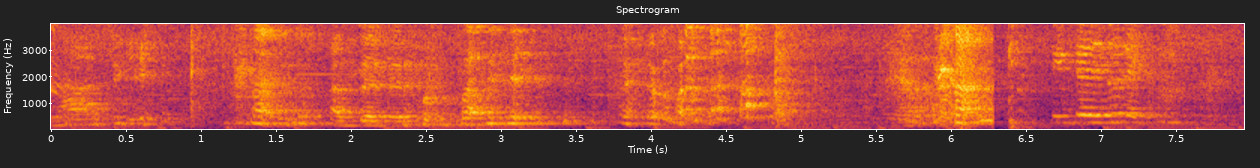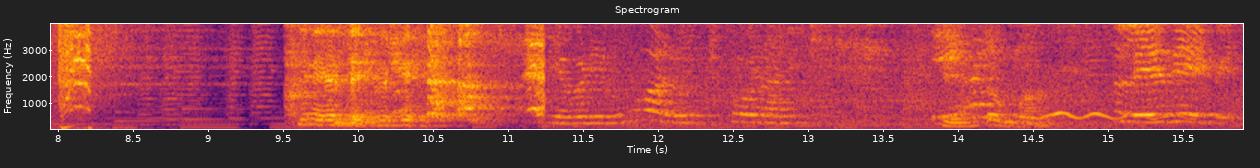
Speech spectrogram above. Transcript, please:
లాస్ట్కి. లేకపోతే ఎవడి రూమ్ వాడు తెచ్చుకోవడానికి ఏంటమ్మా? లేజీ అయిపోయింది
